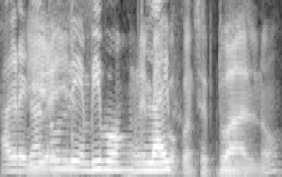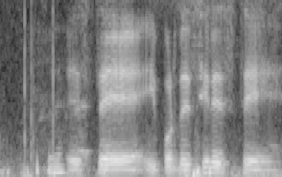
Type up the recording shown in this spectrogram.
Agregando un en vivo, un live. vivo conceptual, ¿no? Este, y por decir, este,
